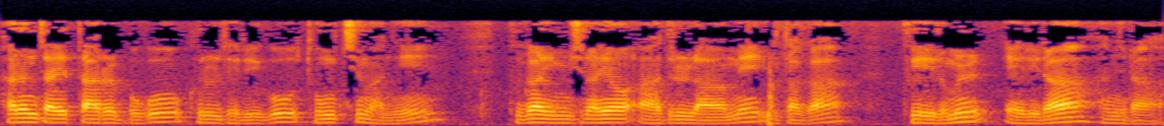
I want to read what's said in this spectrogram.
하는 자의 딸을 보고 그를 데리고 동침하니 그가 임신하여 아들을 낳음에 유다가 그의 이름을 에리라 하니라.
